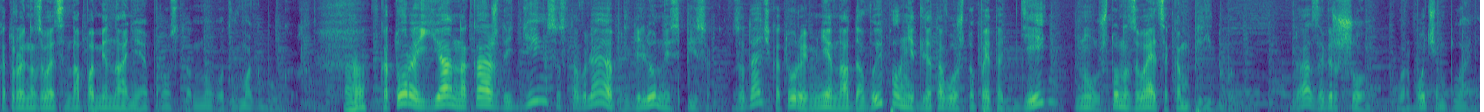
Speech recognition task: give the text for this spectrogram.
которая называется напоминание просто, ну вот в макбуках, Ага. в которой я на каждый день составляю определенный список задач, которые мне надо выполнить для того, чтобы этот день, ну, что называется, комплит был, да, завершен в рабочем плане.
